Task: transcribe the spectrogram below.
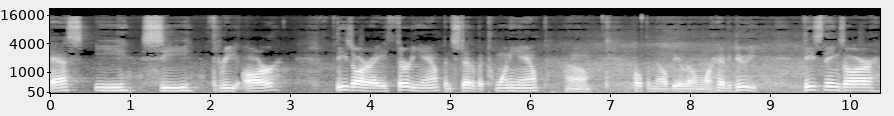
SEC3R. These are a 30 amp instead of a 20 amp. Um, hoping they'll be a little more heavy duty. These things are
